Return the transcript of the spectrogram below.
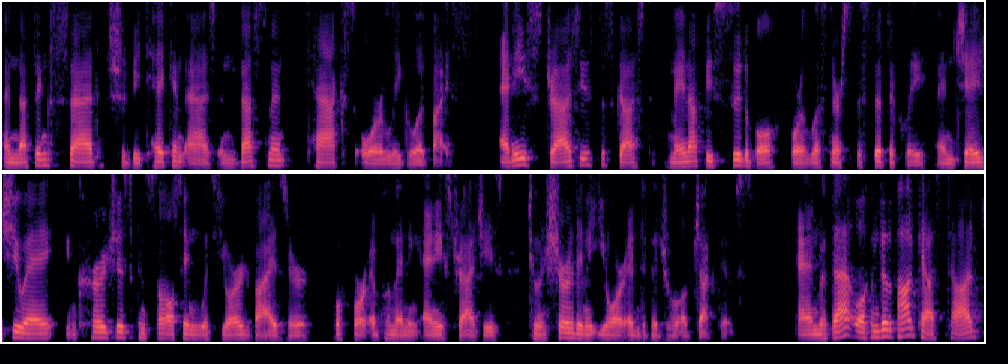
and nothing said should be taken as investment, tax, or legal advice. Any strategies discussed may not be suitable for listeners specifically, and JGUA encourages consulting with your advisor before implementing any strategies to ensure they meet your individual objectives. And with that, welcome to the podcast, Todd.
